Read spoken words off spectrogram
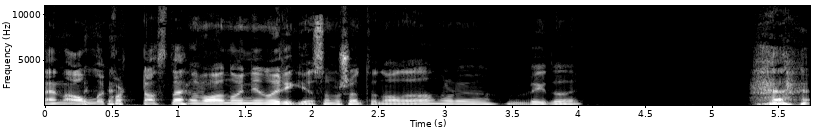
Den aller korteste. det var noen i Norge som skjønte noe av det da, når du bygde den?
